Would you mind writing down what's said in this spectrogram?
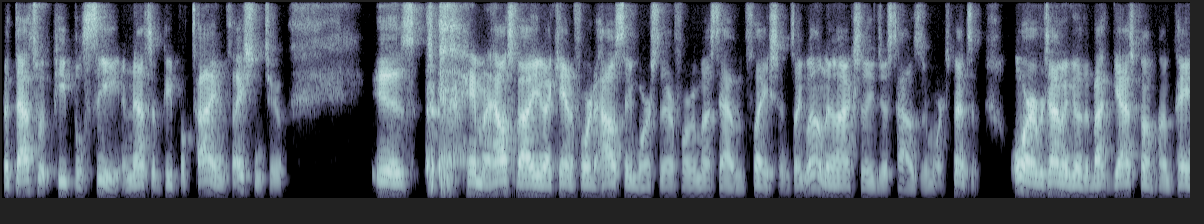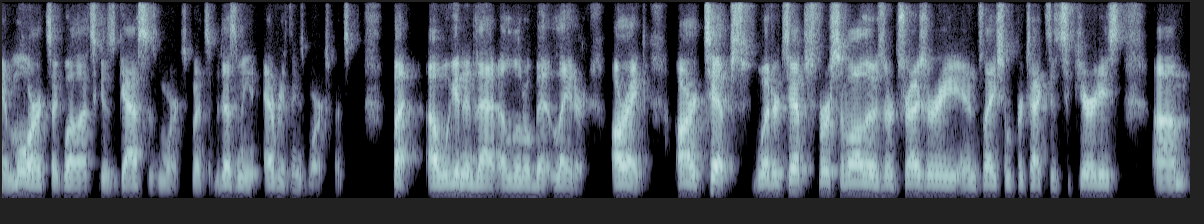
but that's what people see and that's what people tie inflation to is hey my house value i can't afford a house anymore so therefore we must have inflation. It's like well no actually just houses are more expensive. Or every time i go to the gas pump i'm paying more. It's like well that's because gas is more expensive. It doesn't mean everything's more expensive. But uh, we'll get into that a little bit later. All right. Our tips. What are tips? First of all those are treasury inflation protected securities. Um,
